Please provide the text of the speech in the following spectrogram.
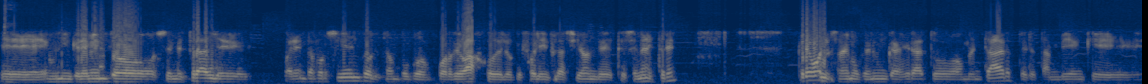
Eh, un incremento semestral de 40%, que está un poco por debajo de lo que fue la inflación de este semestre. Pero bueno, sabemos que nunca es grato aumentar, pero también que,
